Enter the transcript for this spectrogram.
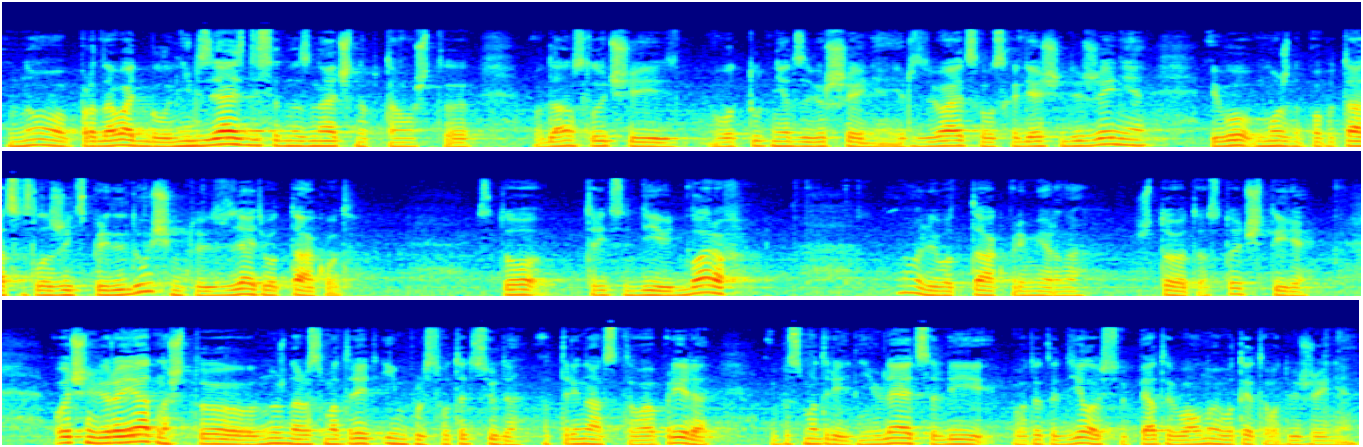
Но продавать было нельзя здесь однозначно, потому что в данном случае вот тут нет завершения и развивается восходящее движение. Его можно попытаться сложить с предыдущим, то есть взять вот так вот 100 39 баров. Ну или вот так примерно. Что это? 104. Очень вероятно, что нужно рассмотреть импульс вот отсюда, от 13 апреля. И посмотреть, не является ли вот это дело все пятой волной вот этого движения,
